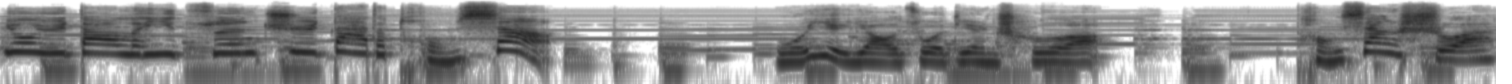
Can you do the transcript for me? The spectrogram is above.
又遇到了一尊巨大的铜像，我也要坐电车。铜像说：“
